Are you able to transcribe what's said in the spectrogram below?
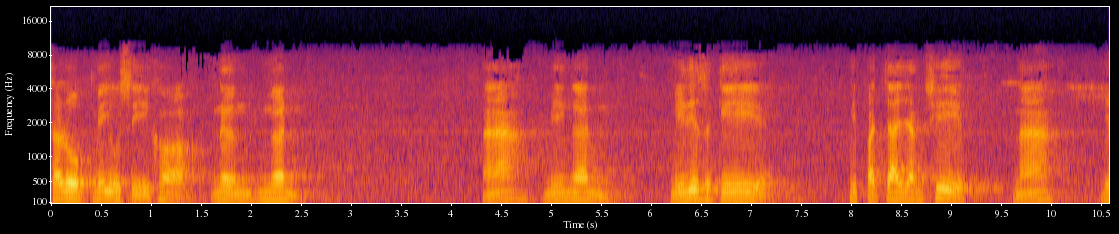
สรุปมีอยู่สี่ข้อหนึ่งเงินนะมีเงิน มีริสกี มีปัจจัยยังชีพนะมี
